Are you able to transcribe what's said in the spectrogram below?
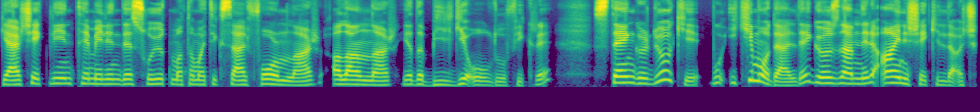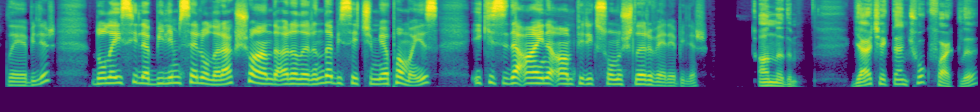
Gerçekliğin temelinde soyut matematiksel formlar, alanlar ya da bilgi olduğu fikri. Stenger diyor ki bu iki modelde gözlemleri aynı şekilde açıklayabilir. Dolayısıyla bilimsel olarak şu anda aralarında bir seçim yapamayız. İkisi de aynı ampirik sonuçları verebilir. Anladım. Gerçekten çok farklı,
